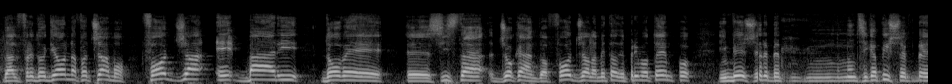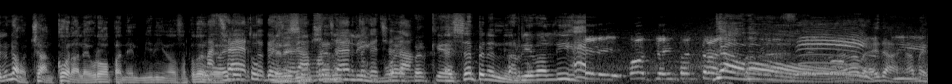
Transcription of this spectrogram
da Alfredo Ghionna, facciamo Foggia e Bari dove eh, si sta giocando a Foggia la metà del primo tempo invece sarebbe- mm, non si capisce bene. No c'è ancora l'Europa nel mirino la Sampdoria Ma certo detto che ce l'ha, certo che limbo, ce l'ha. eh, perché È sempre nel limbo. Arriva lì. Ieri, Foggia in vantaggio. andiamo Vabbè, dai, a me?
